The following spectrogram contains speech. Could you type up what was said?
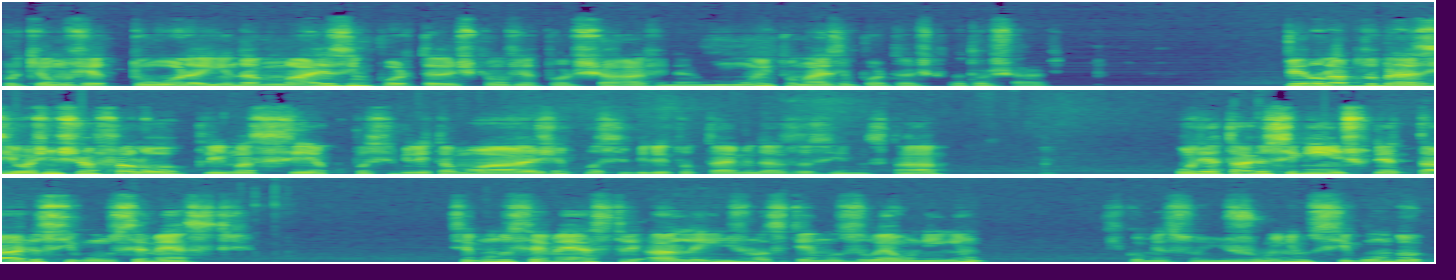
porque é um vetor ainda mais importante que um vetor chave, né? Muito mais importante que o vetor chave. Pelo lado do Brasil, a gente já falou, clima seco possibilita a moagem, possibilita o time das usinas, tá? O detalhe é o seguinte, o detalhe é o segundo semestre. Segundo semestre, além de nós temos o El Ninho, que começou em junho, segundo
